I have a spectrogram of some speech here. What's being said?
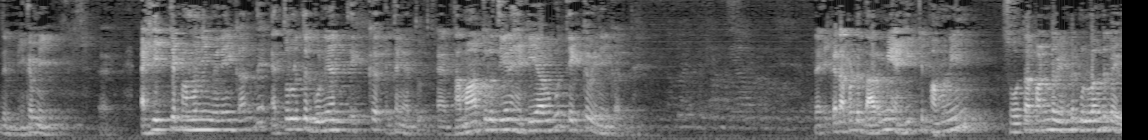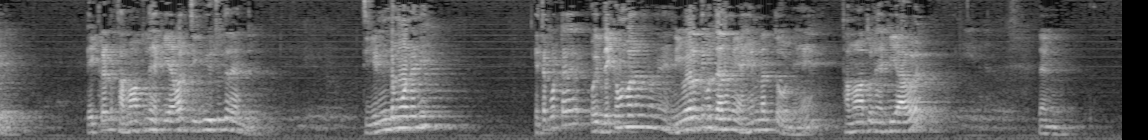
දැන් මේක මේ ඇහිච්ච පමණින් වෙන එකක්ද? ඇතුළත ගුණයත් එක්ක එතන ඇතුළ තමා තුළ තියෙන හැකියාවකුත් එක්ක වෙන එකක්ද? දැන් ඒකට අපිට ධර්මයේ ඇහිච්ච පමණින් සෝතපණ්ඩ වෙන්න පුළුවන්ද බැයිද? ඒකට තමා තුළ හැකියාවක් තිබිය යුතුද නැද්ද? තියෙන්න ඕනනේ. එතකොට ওই දෙකම බලන්න ඕනේ. නිවැරදිම ධර්මය ඇහෙන්නත් ඕනේ. තමා තුළ හැකියාව දැන්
